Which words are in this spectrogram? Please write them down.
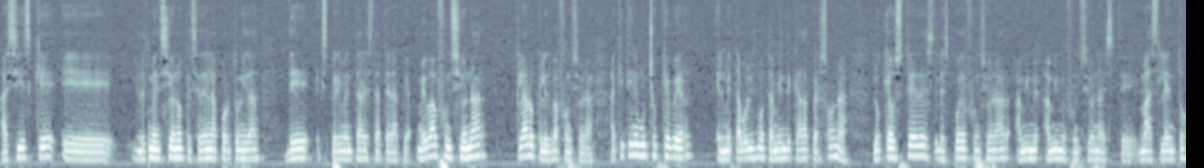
Así es que eh, les menciono que se den la oportunidad de experimentar esta terapia. ¿Me va a funcionar? Claro que les va a funcionar. Aquí tiene mucho que ver el metabolismo también de cada persona. Lo que a ustedes les puede funcionar, a mí me, a mí me funciona este, más lento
